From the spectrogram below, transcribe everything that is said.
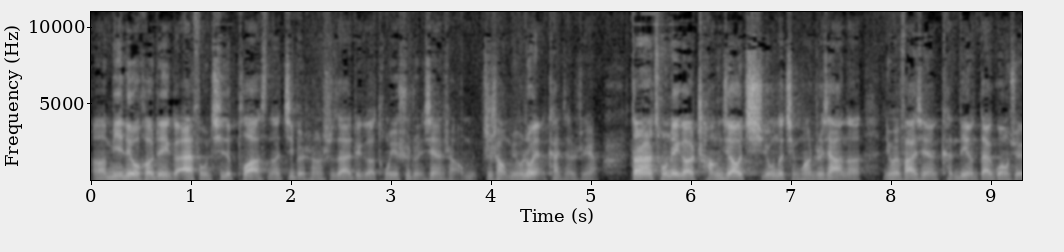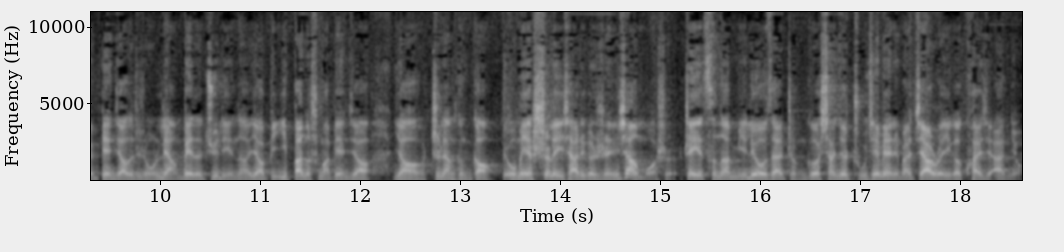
呃，米六和这个 iPhone 七的 Plus 呢，基本上是在这个同一水准线上。我们至少我们用肉眼看起来是这样。当然，从这个长焦启用的情况之下呢，你会发现肯定带光学变焦的这种两倍的距离呢，要比一般的数码变焦要质量更高。我们也试了一下这个人像模式，这一次呢，米六在整个相机的主界面里边加入了一个快捷按钮。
